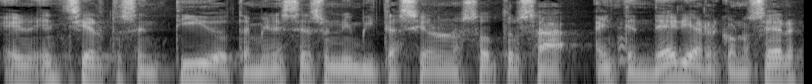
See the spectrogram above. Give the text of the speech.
en, cierto sentido, también esta es una invitación a nosotros a entender y a reconocer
